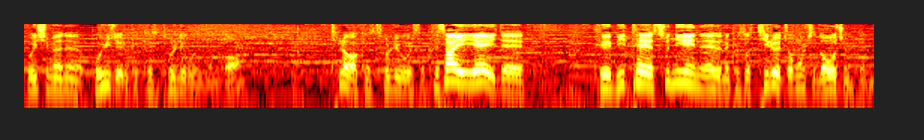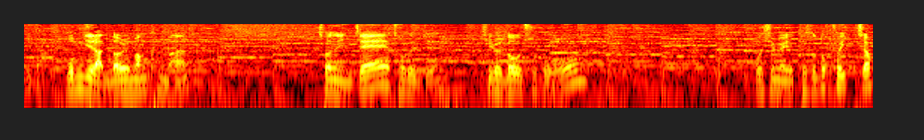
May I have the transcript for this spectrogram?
보이시면은 보이죠? 이렇게 계속 돌리고 있는 거. 킬러가 계속 돌리고 있어. 그 사이에 이제 그 밑에 순위에 있는 애들은 계속 딜을 조금씩 넣어주면 됩니다. 몸딜 안 넣을 만큼만. 저는 이제 저도 이제 딜을 넣어주고 보시면 계속 놓고 있죠.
